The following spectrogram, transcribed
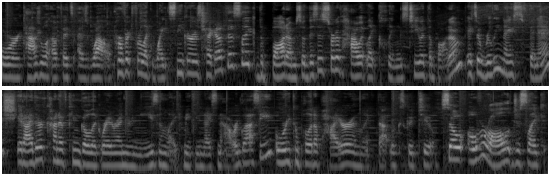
for casual outfits as well. Perfect for like white sneakers. Check out this like the bottom. So this is sort of how it like clings to you at the bottom. It's a really nice finish. It either kind of can go like right around your knees and like make you nice and hourglassy, or you can pull it up higher and like that looks good too. So overall, just like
